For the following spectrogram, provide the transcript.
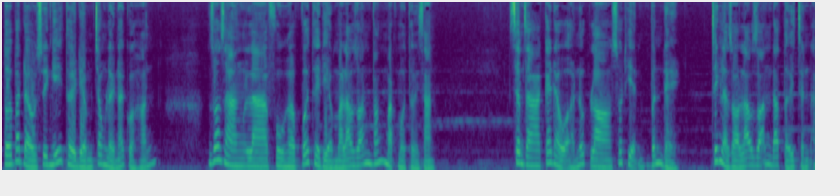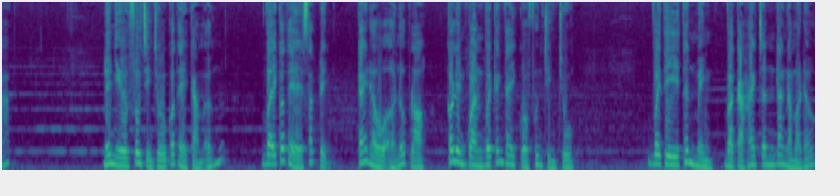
Tôi bắt đầu suy nghĩ thời điểm trong lời nói của hắn Rõ ràng là phù hợp với thời điểm mà Lão Doãn vắng mặt một thời gian Xem ra cái đầu ở nốt lo xuất hiện vấn đề, Chính là do Lão Doãn đã tới trấn áp Nếu như Phương Trình Chú có thể cảm ứng, Vậy có thể xác định Cái đầu ở nốt lo có liên quan với cánh tay của Phương Trình Chu. Vậy thì thân mình và cả hai chân đang nằm ở đâu?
